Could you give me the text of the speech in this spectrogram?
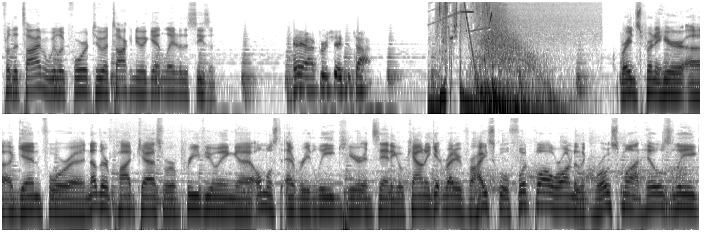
for the time, and we look forward to talking to you again later this season. Hey, I appreciate the time. Braden Sprinter here uh, again for another podcast. We're previewing uh, almost every league here in San Diego County. Getting ready for high school football. We're on to the Grossmont Hills League.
